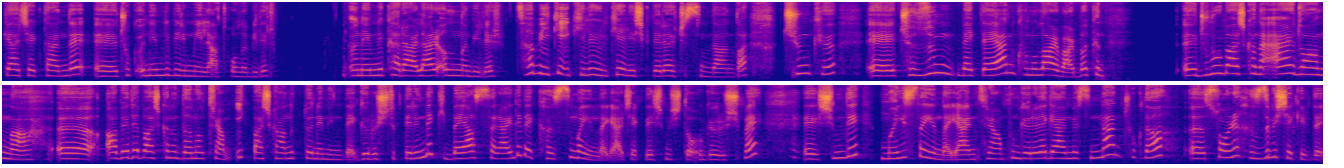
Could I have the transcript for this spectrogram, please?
gerçekten de e, çok önemli bir milat olabilir önemli kararlar alınabilir. Tabii ki ikili ülke ilişkileri açısından da. Çünkü e, çözüm bekleyen konular var. Bakın Cumhurbaşkanı Erdoğan'la e, ABD Başkanı Donald Trump ilk başkanlık döneminde görüştüklerinde ki Beyaz Saray'da ve Kasım ayında gerçekleşmişti o görüşme. E, şimdi Mayıs ayında yani Trump'ın göreve gelmesinden çok daha e, sonra hızlı bir şekilde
